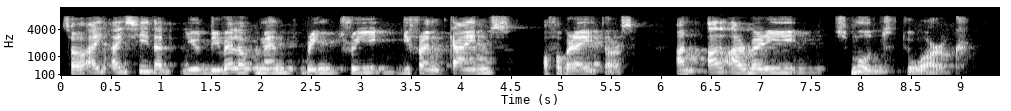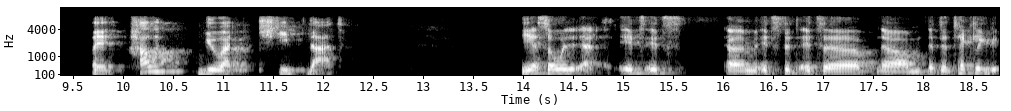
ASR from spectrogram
So I, I see that your development bring three different kinds of operators and all are very smooth to work. Uh, how do you achieve that? Yeah, so uh, it's it's um, it's the, it's a um, the, technical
